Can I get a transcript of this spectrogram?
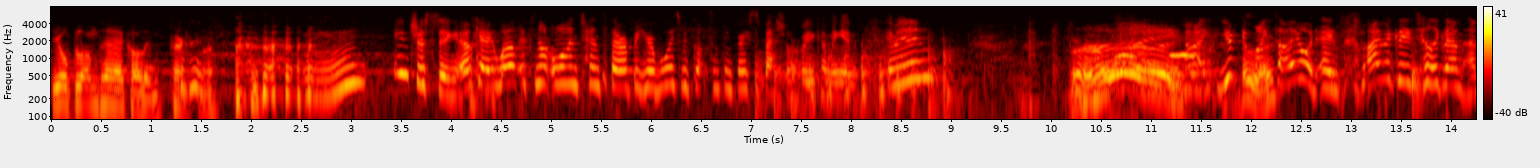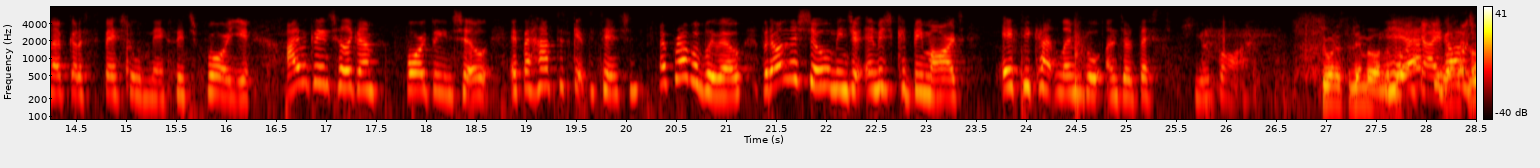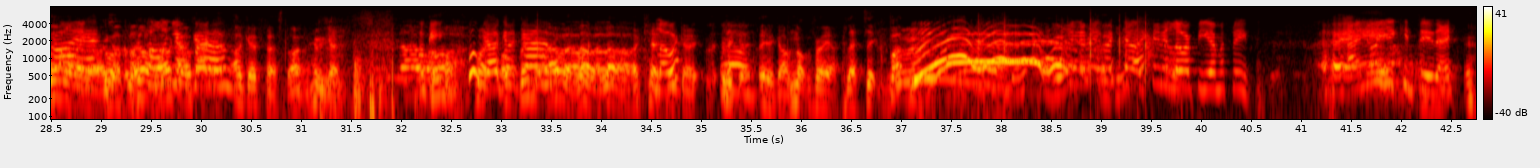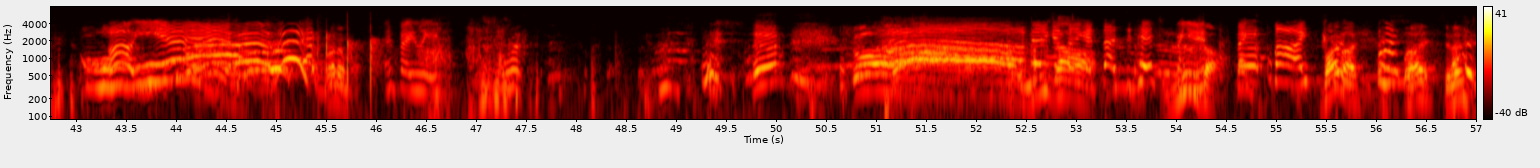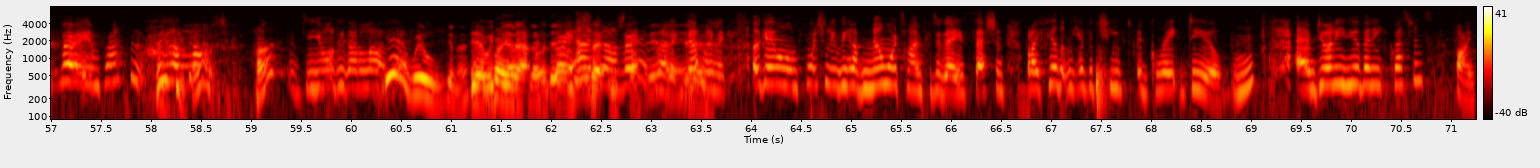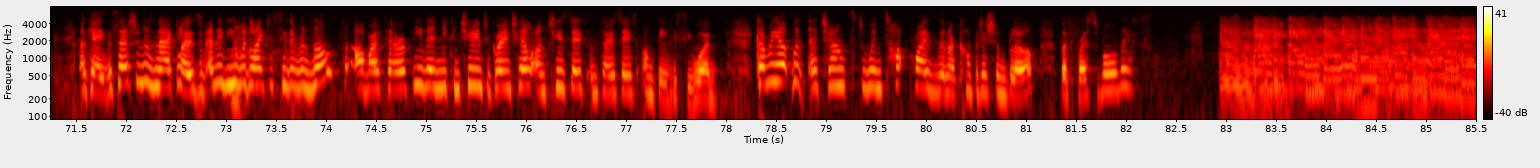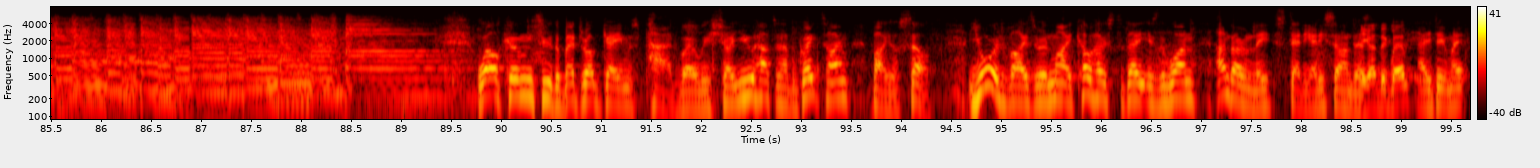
Your blonde hair, Colin. Thanks, man. Mm, interesting. Okay, well it's not all intense therapy here, boys. We've got something very special for you coming in. Come in. Hi, you've got my tie on. Um, I'm a Green Telegram and I've got a special message for you. I'm a Green Telegram for Grange Hill. If I have to skip detention, I probably will. But on the show means your image could be marred if you can't limbo under this here bar. Do you want us to limbo on the Yes, block? you gotta try it. I'll go, on, I'll you go go. first. I'll go first. Right, here we go. Okay. Oh, Go, wait, go, I'll bring it go. lower, lower, lower. Okay, Lower? here we go. Here we go. There you go. I'm not very athletic, but... I'm gonna be Marcel, it's gonna be lower for you, I'm afraid. I know you can do this. Oh yeah! Well done, And finally, Ah, very good, very good. That's detention for you. Loser. Thanks. Bye. Bye-bye. Bye. See you later. That's very impressive. Do you do that a lot? Huh? Do you all do that a lot? Yeah, we'll, you know. Yeah, we do that athletic. on- Very on set agile, very stuff. athletic, Yeah, yeah. definitely. Okay, well, unfortunately, we have no more time for today's session, but I feel that we have achieved a great deal. Mm? Um, do any of you have any questions? Fine. Okay, the session is now closed. If any of you would like to see the results of our therapy, then you can tune into Grange Hill on Tuesdays and Thursdays on BBC One. Coming up with a chance to win top prizes in our competition blow up, but first of all, this. Welcome to the Bedrock Games pad, where we show you how to have a great time by yourself. Your advisor and my co-host today is the one and only Steady Eddie Sanders. How you going, big man? How you doing, mate?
